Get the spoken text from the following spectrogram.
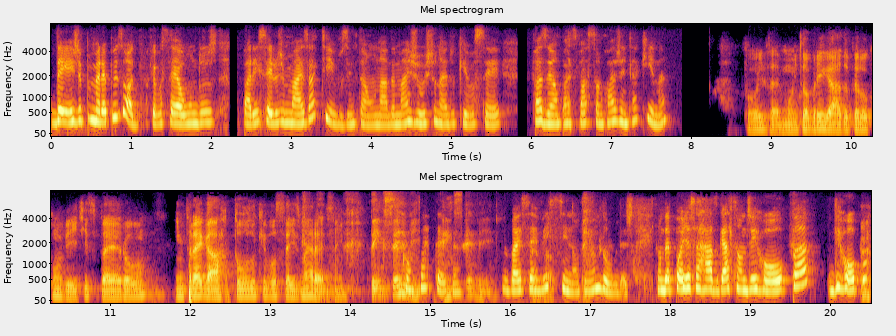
desde o primeiro episódio, porque você é um dos parceiros mais ativos. Então, nada mais justo, né, do que você fazer uma participação com a gente aqui, né? Pois é, muito obrigado pelo convite. Espero entregar tudo que vocês merecem. Tem que servir. Com certeza. Tem que servir. Vai servir Exato. sim, não tenho dúvidas. Então, depois dessa rasgação de roupa. De roupa?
